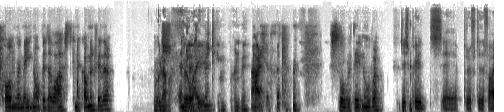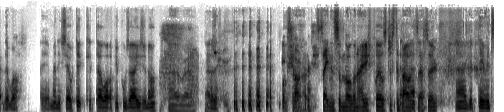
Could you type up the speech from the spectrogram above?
Connolly might not be the last kind of coming for there. We're going to have a Which full interested Irish me. team, aren't we? Aye, slowly taking over. just paid uh, proof to the fact that we're uh, mini Celtic to a lot of people's eyes, you know. Oh, well, that's true. it. Signing some Northern Irish players just to balance this out. I get David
